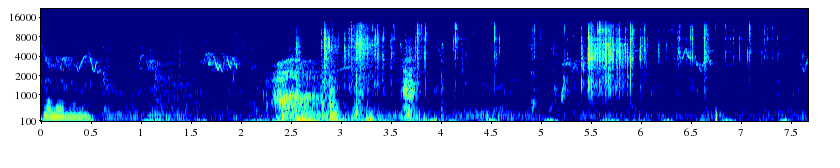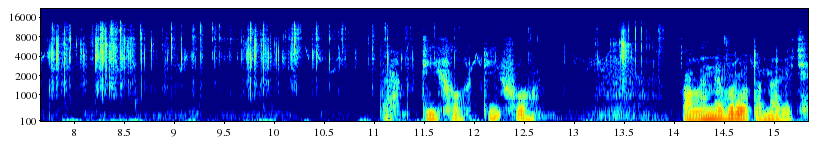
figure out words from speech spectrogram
Це не велика. Так, тихо, тихо. Але не в рота навіть.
